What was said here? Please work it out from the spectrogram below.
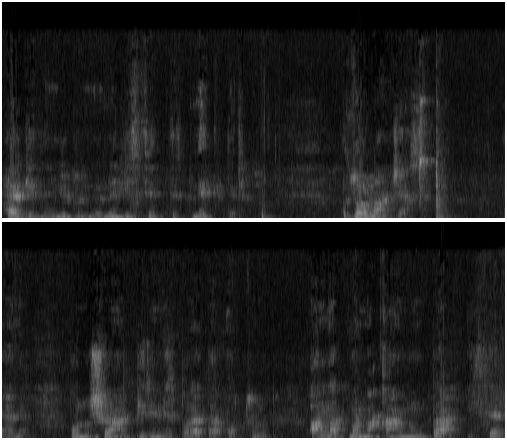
Herkesin yükümlülüğünü hissettirmektir. Zorlanacağız. Yani bunu şu an birimiz burada oturup anlatma makamında ise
